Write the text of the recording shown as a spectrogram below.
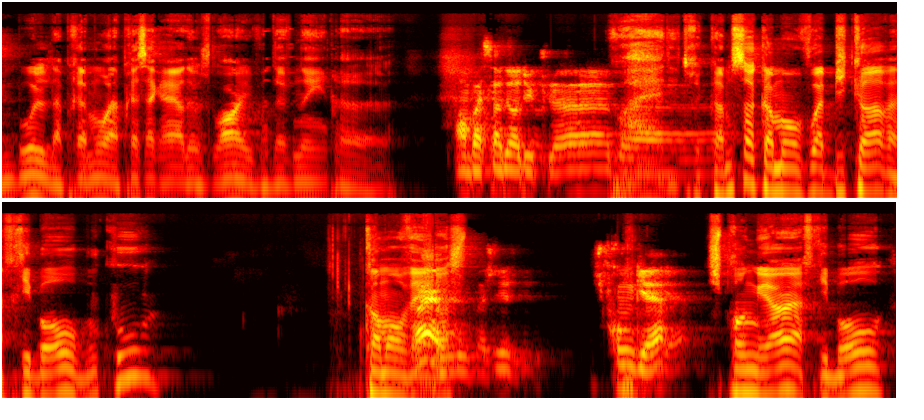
Mboul, d'après moi, après sa carrière de joueur, il va devenir euh, ambassadeur du club. Ouais, des trucs comme ça, comme on voit Bikov à Fribourg beaucoup. Comme on verra. Ouais, Sprunger. Sprunger à Fribourg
